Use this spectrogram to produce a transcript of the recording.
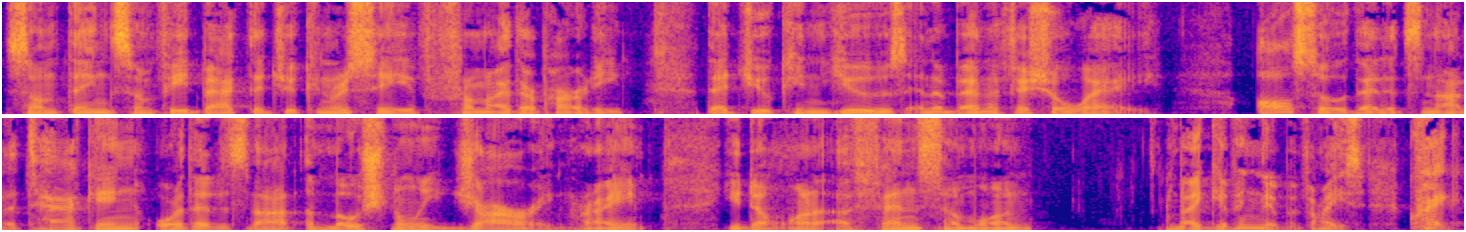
Something, some feedback that you can receive from either party that you can use in a beneficial way. Also, that it's not attacking or that it's not emotionally jarring, right? You don't want to offend someone by giving them advice. Craig,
